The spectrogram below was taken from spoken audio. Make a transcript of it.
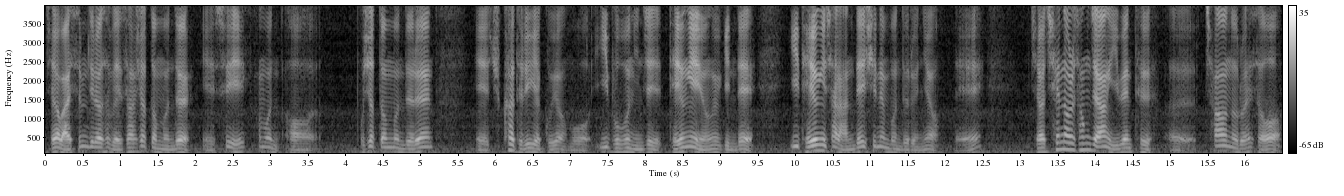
제가 말씀드려서 매수하셨던 분들 예, 수익 한번 어, 보셨던 분들은 예, 축하드리겠고요. 뭐 이 부분 이제 대응의 영역인데 이 대응이 잘 안 되시는 분들은요. 네. 제가 채널 성장 이벤트 어, 차원으로 해서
